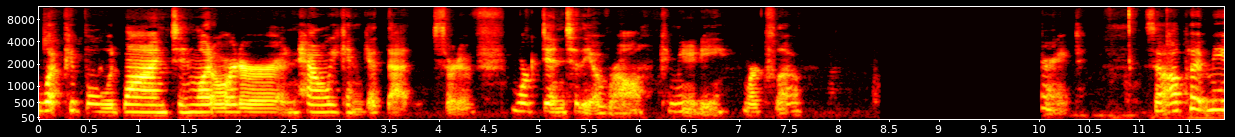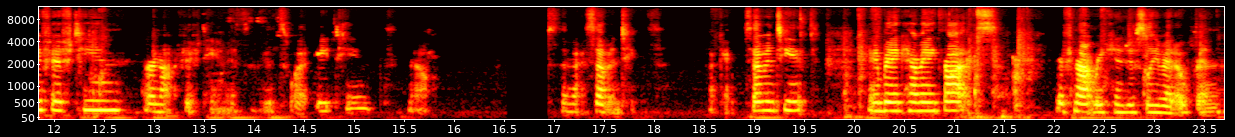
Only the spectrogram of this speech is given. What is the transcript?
what people would want in what order and how we can get that sort of worked into the overall community workflow. All right. So I'll put May 15 or not 15. It's, it's what, 18th? No. It's the 17th. Okay, 17th. Anybody have any thoughts? If not, we can just leave it open.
